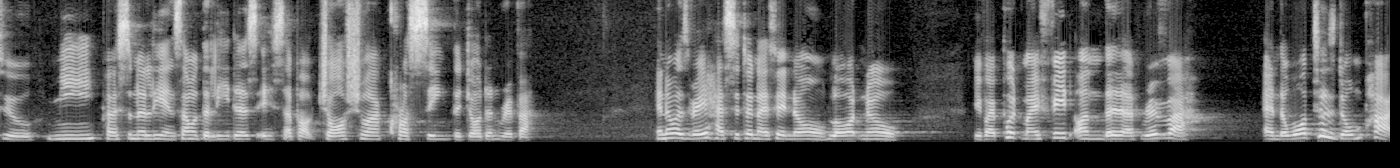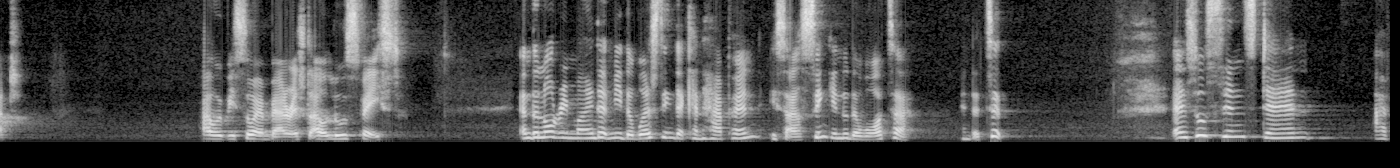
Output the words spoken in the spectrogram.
to me personally and some of the leaders is about Joshua crossing the Jordan River. And I was very hesitant. I said, No, Lord, no. If I put my feet on the river and the waters don't part, I would be so embarrassed. I'll lose face. And the Lord reminded me the worst thing that can happen is I'll sink into the water. And that's it. And so since then, I've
